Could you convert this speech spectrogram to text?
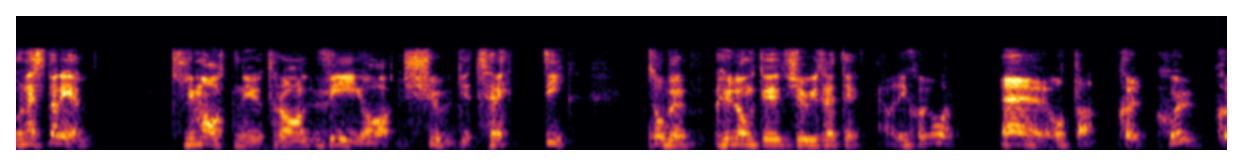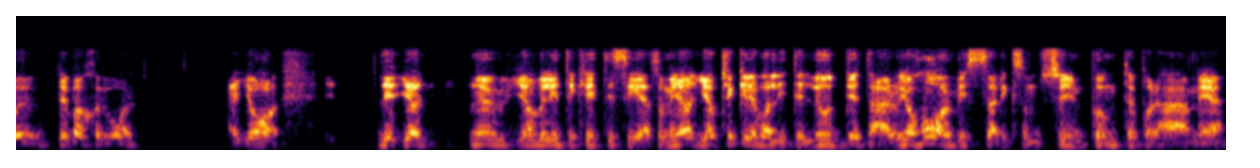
Och nästa del. Klimatneutral VA 2030. Tobbe, hur långt är 2030? Ja, det är sju år. Nej, åtta, sju, Sju. sju. Det är bara sju år. Jag, det, jag, nu, jag vill inte kritisera, men jag, jag tycker det var lite luddigt där och jag har vissa liksom, synpunkter på det här med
